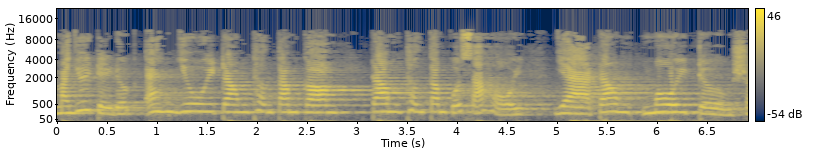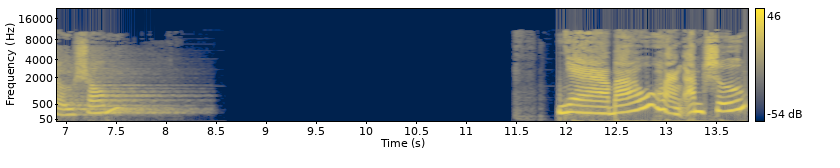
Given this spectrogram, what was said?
mà duy trì được an vui trong thân tâm con, trong thân tâm của xã hội và trong môi trường sự sống. Nhà báo Hoàng Anh Sướng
